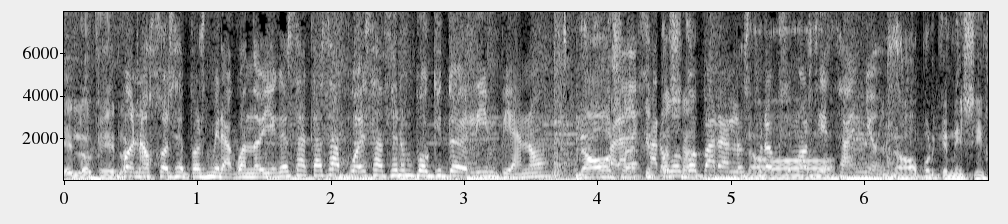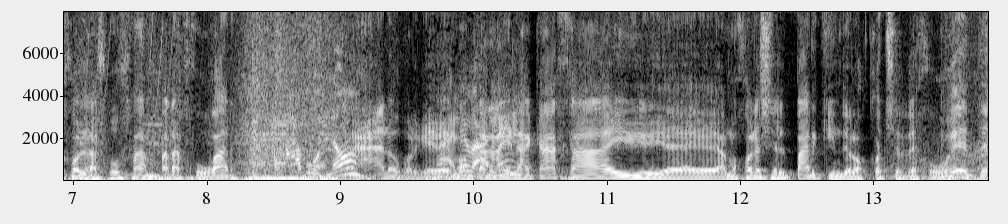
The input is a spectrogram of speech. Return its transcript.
es lo que... Bueno, José, pues mira, cuando llegues a casa puedes hacer un poquito de limpia, ¿no? no, para ¿sabes qué dejar pasa? hueco para los No, próximos 10 años. No, porque mis hijos las usan para jugar. Ah, bueno. Claro, porque Vale, montan vale. ahí la caja y eh, a lo mejor es el parking de los coches de juguete.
